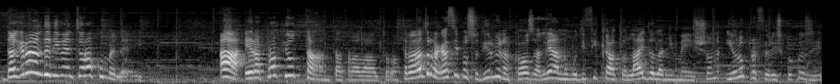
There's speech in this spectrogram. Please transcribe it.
Da grande diventerò come lei. Ah, era proprio 80 tra l'altro. Tra l'altro, ragazzi, posso dirvi una cosa. Le hanno modificato l'idol animation. Io lo preferisco così.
